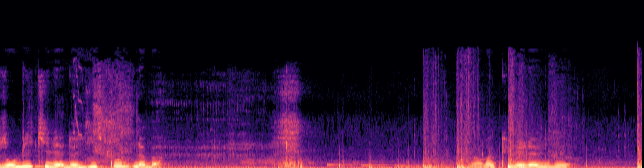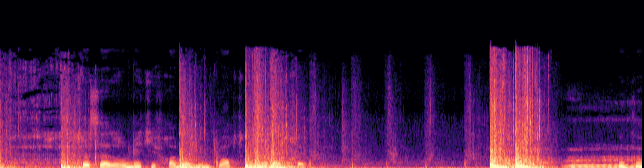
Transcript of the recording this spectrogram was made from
Zombie qui vient de disposer là-bas. Reculer la vidéo. Ça, c'est un zombie qui frappe dans une porte. Rentrer. Coucou.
